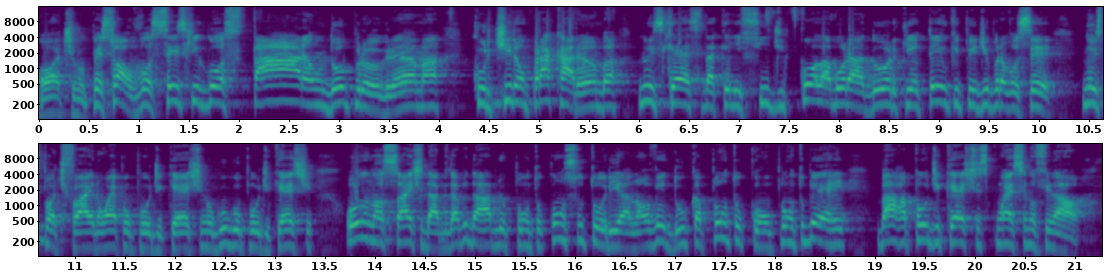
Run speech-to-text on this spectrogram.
Ótimo. Pessoal, vocês que gostaram do programa, curtiram pra caramba, não esquece daquele feed colaborador que eu tenho que pedir para você no Spotify, no Apple Podcast, no Google Podcast ou no nosso site www.consultorianoveduca.com.br barra podcasts com S no final.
